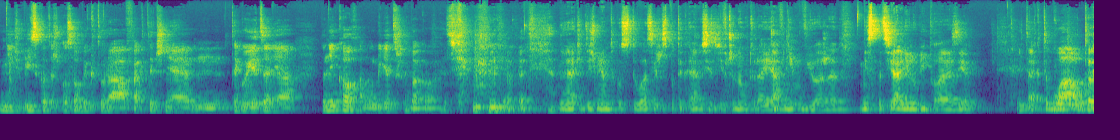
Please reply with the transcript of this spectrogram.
mieć blisko też osoby, która faktycznie mm, tego jedzenia no nie kocha, no gdzie trzeba kochać. No ja kiedyś miałem taką sytuację, że spotykałem się z dziewczyną, która jawnie mówiła, że niespecjalnie lubi poezję. I tak, to było Wow. to... O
